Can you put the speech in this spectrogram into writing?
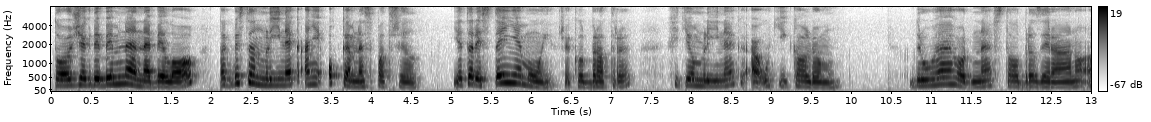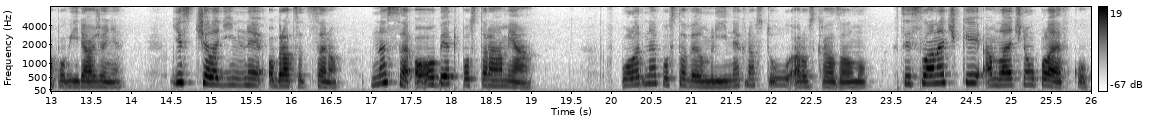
To, že kdyby mne nebylo, tak bys ten mlínek ani okem nespatřil. Je tedy stejně můj, řekl bratr, chytil mlínek a utíkal domů. Druhého dne vstal brzy ráno a povídá ženě. Z čeledíny obracet seno. Dnes se o oběd postarám já. V poledne postavil mlínek na stůl a rozkázal mu. Chci slanečky a mléčnou polévku.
